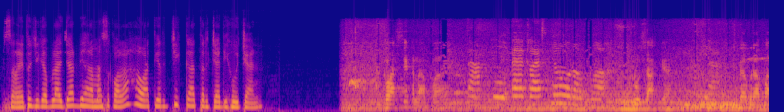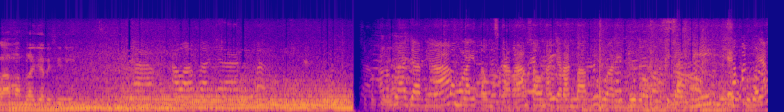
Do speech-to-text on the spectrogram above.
Selain itu jika belajar di halaman sekolah khawatir jika terjadi hujan. Kelasnya kenapa? Takut, eh kelasnya mau roboh. Rusak ya? Iya. Udah berapa lama belajar di sini? Udah awal. Kalau belajarnya mulai tahun sekarang, tahun ajaran baru 2023 ini, eh 22 ya,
